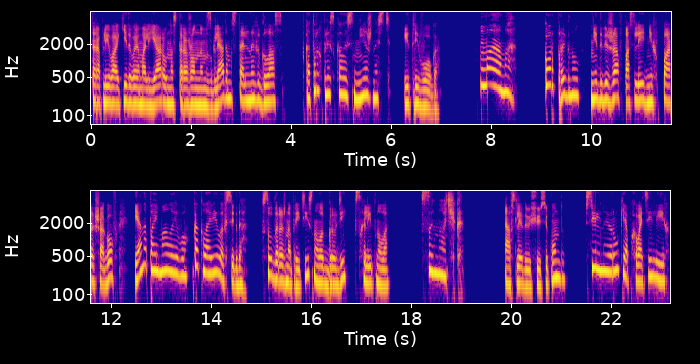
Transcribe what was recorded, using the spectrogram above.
торопливо окидывая Мальяру настороженным взглядом стальных глаз, в которых плескалась нежность и тревога. «Мама!» Кор прыгнул, не добежав последних пары шагов, и она поймала его, как ловила всегда. Судорожно притиснула к груди, всхлипнула. «Сыночек!» А в следующую секунду сильные руки обхватили их,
